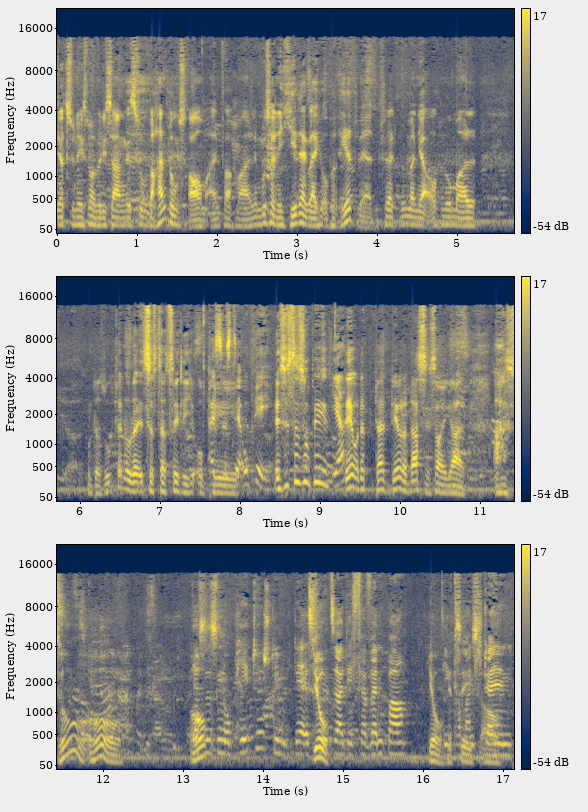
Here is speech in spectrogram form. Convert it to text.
Ja, zunächst mal würde ich sagen, ist so ein Behandlungsraum einfach mal. Da muss ja nicht jeder gleich operiert werden. Vielleicht will man ja auch nur mal untersucht werden. Oder ist das tatsächlich OP? Es ist der OP. Ist es das OP? Ja. Der, oder, der oder das ist auch egal. Ach so, oh. Das oh. ist ein OP-Tisch, der ist Jo. vielseitig verwendbar. Jo, den jetzt kann man stellen.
